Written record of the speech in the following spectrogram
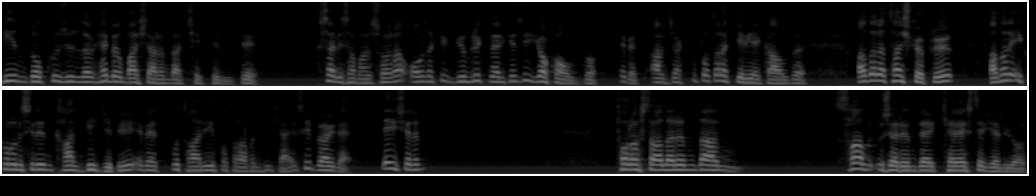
1900'lerin hemen başlarında çekildi. kısa bir zaman sonra oradaki gümrük merkezi yok oldu. Evet ancak bu fotoğraf geriye kaldı. Adana Taşköprü, Adana ekonomisinin kalbi gibi. Evet bu tarihi fotoğrafın hikayesi böyle. Değişelim. Toros Dağları'ndan sal üzerinde kereste geliyor,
